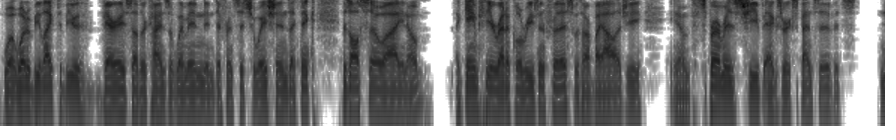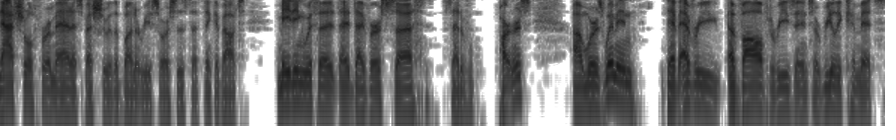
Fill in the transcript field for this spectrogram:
what, what it would be like to be with various other kinds of women in different situations. I think there's also, uh, you know, a game theoretical reason for this with our biology. You know, sperm is cheap, eggs are expensive. It's natural for a man, especially with abundant resources, to think about mating with a, a diverse uh, set of partners. Um, whereas women, they have every evolved reason to really commit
